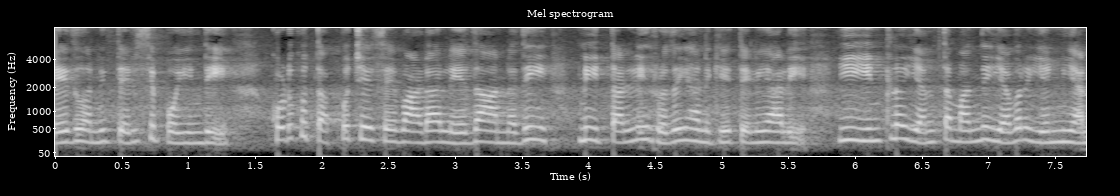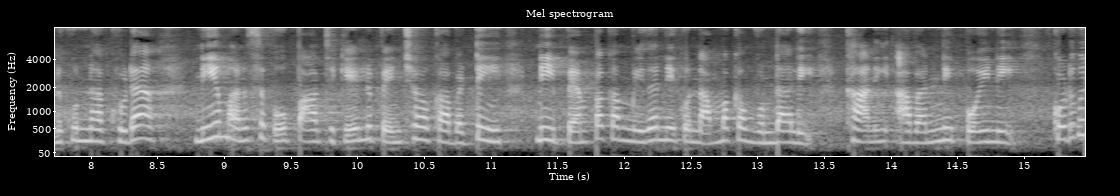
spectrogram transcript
లేదు అని తెలిసిపోయింది. కొడుకు తప్పు చేసేవాడా లేదా అన్నది నీ తల్లి హృదయానికే తెలియాలి. ఈ ఇంట్లో ఎంతమంది ఎవరు ఎన్ని అనుకున్నా కూడా నీ మనసుకు పాతికేళ్ళు పెంచావు కాబట్టి నీ పెంపకం మీద నీకు నమ్మకం ఉండాలి. కానీ అవన్నీ పోయినాయి. కొడుకు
